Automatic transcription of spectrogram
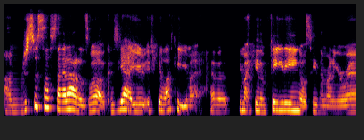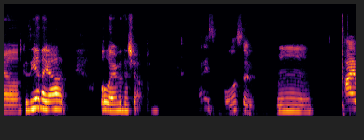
Um, just to suss that out as well, because yeah, you, if you're lucky, you might have a you might hear them feeding or see them running around. Because yeah, they are all over the shop. that is awesome. Mm. I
